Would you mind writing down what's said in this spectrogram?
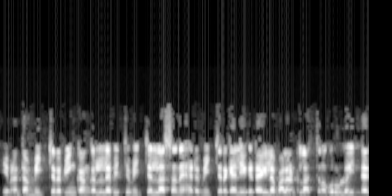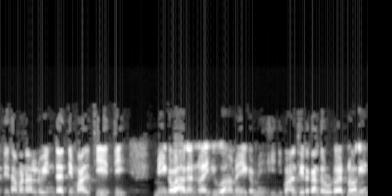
එහෙම නැත්නම් මෙච්චර පිංකම් කරලා ලැබිච්ච මෙච්චර ලස්සන ඇහැට මෙච්චර කැලියකට ඇවිල්ලා බලන්න ලස්සන කුරුල්ලෝ ඉඳද්දි සමනල්ලෝ ඉඳද්දි මල් තියෙද්දි මේක වහගන්නවයි කිව්වහම මේක මේ හිදිපාන්තිර කඳවුරට වැටෙනවා වගේ.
